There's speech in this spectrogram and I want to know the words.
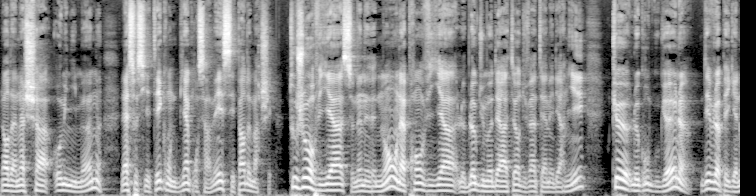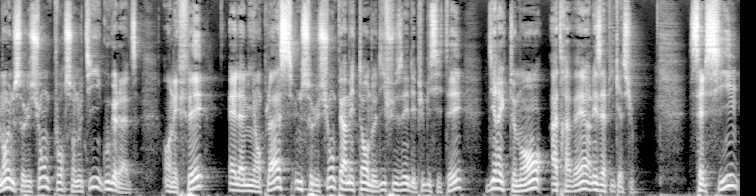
lors d'un achat au minimum, la société compte bien conserver ses parts de marché. Toujours via ce même événement, on apprend via le blog du modérateur du 21 mai dernier que le groupe Google développe également une solution pour son outil Google Ads. En effet, elle a mis en place une solution permettant de diffuser des publicités directement à travers les applications. Celles-ci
